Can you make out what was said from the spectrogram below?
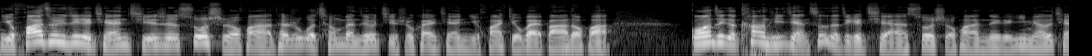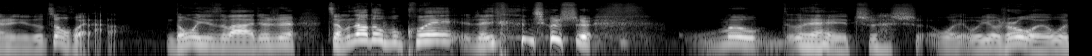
你花出去这个钱，其实说实话，它如果成本只有几十块钱，你花九百八的话，光这个抗体检测的这个钱，说实话，那个疫苗的钱人家都挣回来了，你懂我意思吧？就是怎么着都不亏，人家就 是我，哎，这是，我我有时候我我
